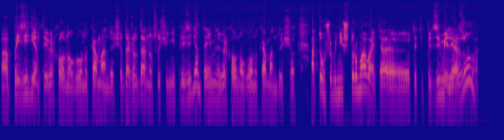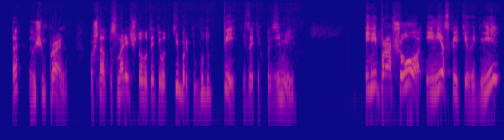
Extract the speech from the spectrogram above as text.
э, президента и верховного главнокомандующего, даже в данном случае не президента, а именно верховного главнокомандующего, о том, чтобы не штурмовать а, вот эти подземелья Азова, да, это очень правильно. Потому что надо посмотреть, что вот эти вот киборги будут петь из этих подземелий. И не прошло и нескольких дней,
